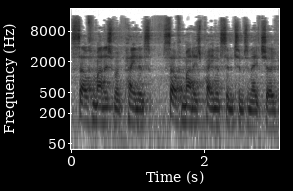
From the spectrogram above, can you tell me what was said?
self-management pain and self-manage pain and symptoms in HIV.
